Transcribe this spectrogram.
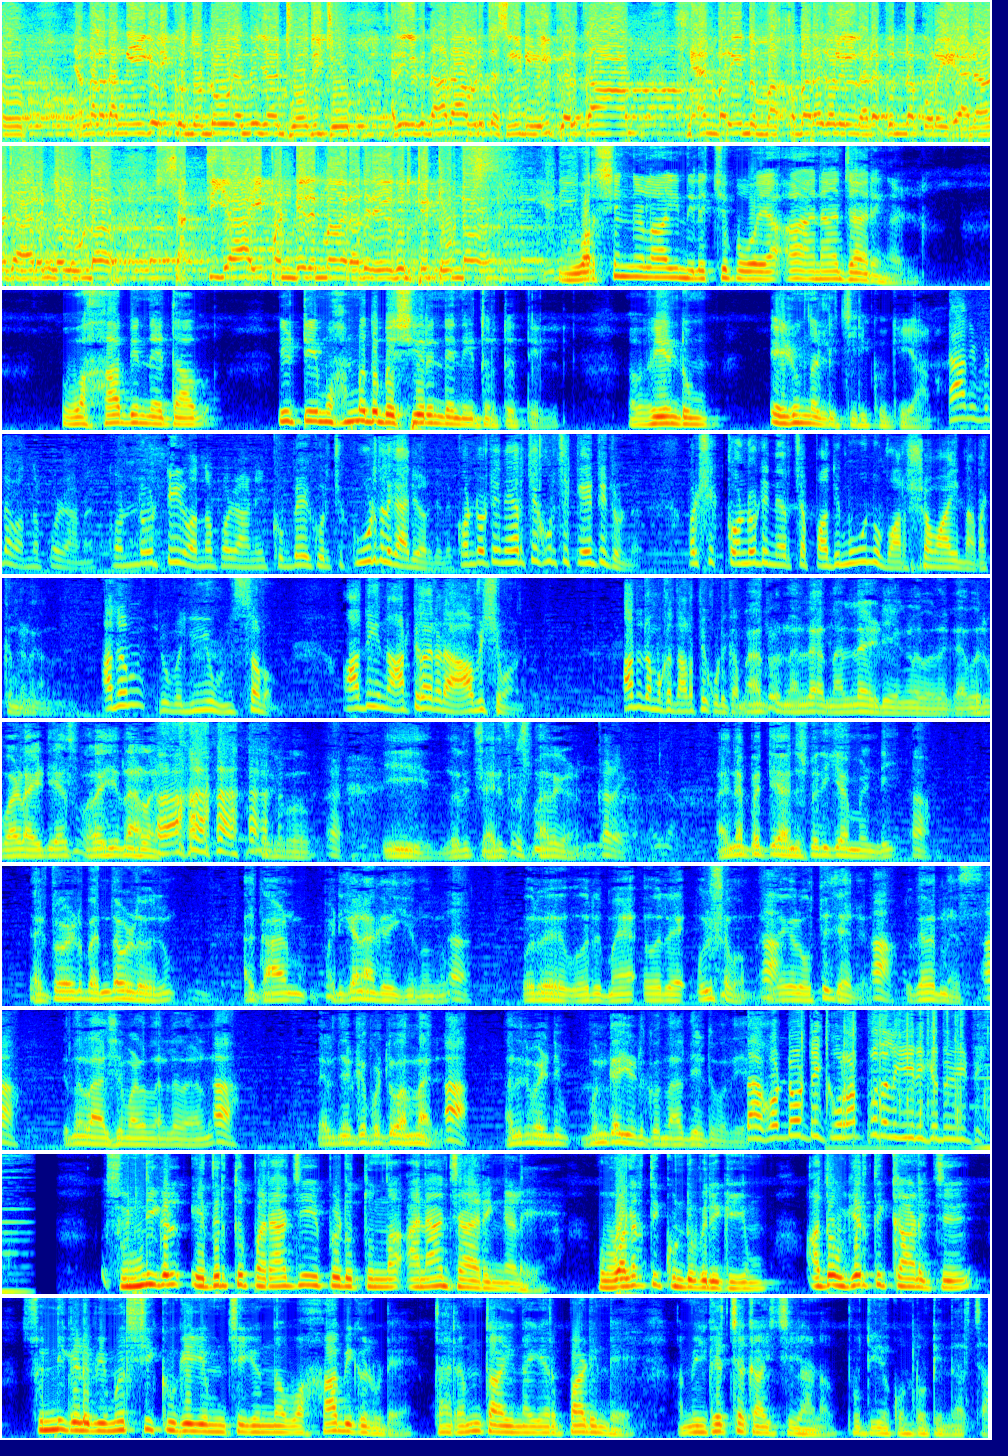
ഞങ്ങളത് അംഗീകരിക്കുന്നുണ്ടോ എന്ന് ഞാൻ ചോദിച്ചു. നിങ്ങൾക്ക് നാദാവൃത്ത സി ഡിയിൽ കേൾക്കാം. ഞാൻ പറയുന്ന മക്ബറകളിൽ നടക്കുന്ന കുറെ അനാചാരങ്ങളുണ്ട്. ശക്തിയായി പണ്ഡിതന്മാർ അതിനെ എതിർത്തിട്ടുണ്ട്. വർഷങ്ങളായി നിലച്ചുപോയ ആ അനാചാരങ്ങൾ വഹാബി നേതാവ് ഇ ടി മുഹമ്മദ് ബഷീറിന്റെ നേതൃത്വത്തിൽ വീണ്ടും എഴുന്നള്ളിച്ചിരിക്കുകയാണ്. ഞാൻ ഇവിടെ വന്നപ്പോഴാണ് കൊണ്ടോട്ടി വന്നപ്പോഴാണ് ഈ കുബ്ബയെ കുറിച്ച് കൂടുതൽ കാര്യം അറിഞ്ഞത്. കൊണ്ടോട്ടി നേർച്ചയെ കുറിച്ച് കേട്ടിട്ടുണ്ട്. പക്ഷെ കൊണ്ടോട്ടി നേർച്ച പതിമൂന്ന് വർഷമായി നടക്കുന്നുണ്ട് അതും ഒരു വലിയ ഉത്സവം. അത് ഈ നാട്ടുകാരുടെ ആവശ്യമാണ്. അത് നമുക്ക് നടത്തി കൊടുക്കാം മാത്രം നല്ല നല്ല ഐഡിയ ഒരുപാട് ഐഡിയാസ് പറയുന്ന ആളാണ്. ഈ ഇതൊരു ചരിത്ര സ്മാരകമാണ് അതിനെപ്പറ്റി അനുസ്മരിക്കാൻ വേണ്ടി. ചരിത്രമായിട്ട് ബന്ധമുള്ളവരും അത് കാണാൻ പഠിക്കാൻ ആഗ്രഹിക്കുന്നതും ഒരു ഒരു ഒരു ഉത്സവം അല്ലെങ്കിൽ ഒത്തുചേരൽ. ടുഗദർനെസ്. എന്നുള്ള ആശയം വളരെ നല്ലതാണ്. തെരഞ്ഞെടുക്കപ്പെട്ട് വന്നാൽ അതിനുവേണ്ടി മുൻകൈ എടുക്കുന്ന ആദ്യമായിട്ട് പറയാം ഉറപ്പ് നൽകിയിരിക്കുന്നു വീട്ടിൽ സുന്നികൾ എതിർത്ത് പരാജയപ്പെടുത്തുന്ന അനാചാരങ്ങളെ വളർത്തിക്കൊണ്ടുവരികയും അത് ഉയർത്തിക്കാണിച്ച് സുന്നികളെ വിമർശിക്കുകയും ചെയ്യുന്ന വഹാബികളുടെ തരം താഴ്ന്ന ഏർപ്പാടിന്റെ മികച്ച കാഴ്ചയാണ് പുതിയ കൊണ്ടോട്ടി നേർച്ച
